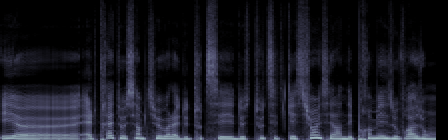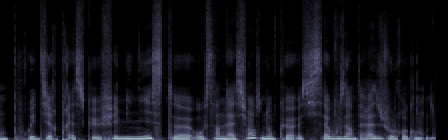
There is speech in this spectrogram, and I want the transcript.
Et euh, elle traite aussi un petit peu voilà, de, toutes ces, de toute cette question. Et c'est l'un des premiers ouvrages, on pourrait dire presque féministe euh, au sein de la science. Donc euh, si ça vous intéresse, je vous le recommande.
